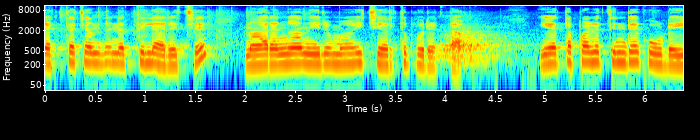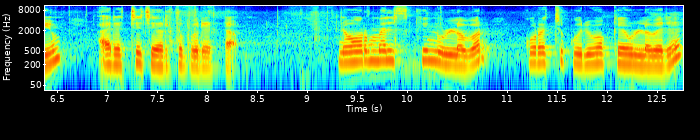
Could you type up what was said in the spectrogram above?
രക്തചന്ദനത്തിൽ അരച്ച് നാരങ്ങാനീരുമായി ചേർത്ത് പുരട്ടാം. ഏത്തപ്പഴത്തിന്റെ കൂടെയും അരച്ച് ചേർത്ത് പുരട്ടാം. നോർമൽ സ്കിൻ ഉള്ളവർ കുറച്ച് കുരുവൊക്കെ ഉള്ളവർ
